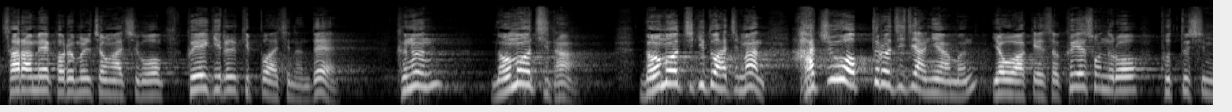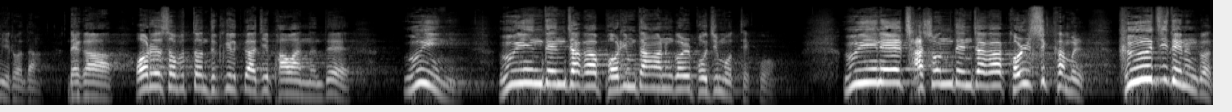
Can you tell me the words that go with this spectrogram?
사람의 걸음을 정하시고 그의 길을 기뻐하시는데 그는 넘어지나 넘어지기도 하지만 아주 엎드러지지 아니함은 여호와께서 그의 손으로 붙드심이로다. 내가 어려서부터 느낄까지 봐왔는데 의인이 의인된 자가 버림당하는 걸 보지 못했고 의인의 자손된 자가 걸식함을 거지되는 것,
